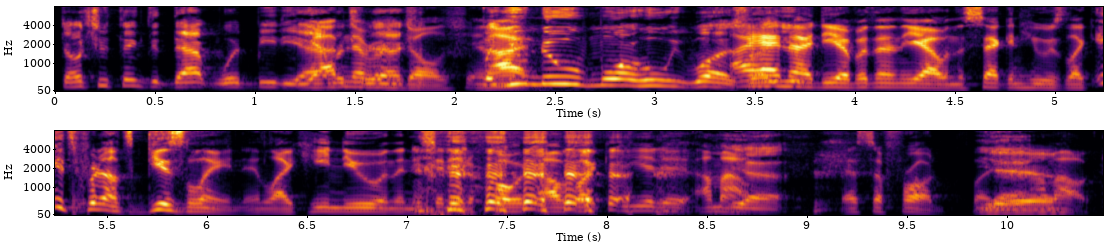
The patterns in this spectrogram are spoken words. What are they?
Don't you think that that would be the Yeah, I've never reaction? indulged, and But I- you knew more who he was. I right? had an You- idea, but then yeah, when the second he was like, "It's pronounced Ghislaine," and like he knew, and then he said he had a photo. I was like, yeah, "I'm out. Yeah. That's a fraud. Like, Yeah. I'm out."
